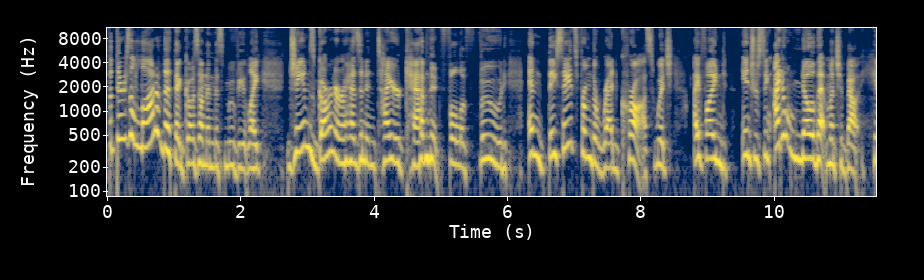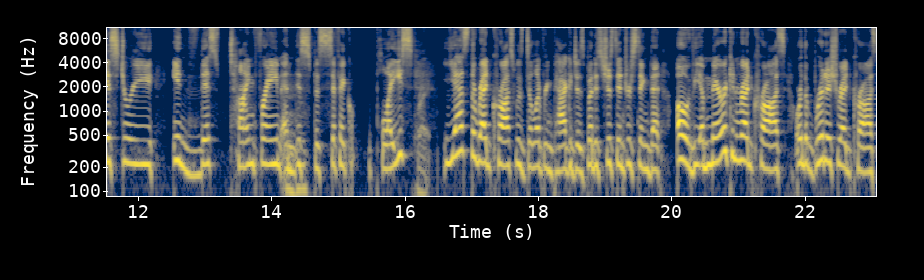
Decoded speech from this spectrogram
But there's a lot of that that goes on in this movie. Like, James Garner has an entire cabinet full of food, and they say it's from the Red Cross, which I find interesting. I don't know that much about history in this time frame and this mm-hmm. specific place. Right. Yes, the Red Cross was delivering packages, but it's just interesting that, oh, the American Red Cross or the British Red Cross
